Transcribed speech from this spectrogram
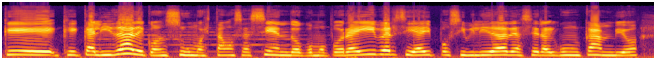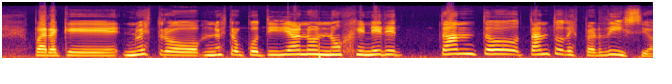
qué, qué calidad de consumo estamos haciendo, como por ahí ver si hay posibilidad de hacer algún cambio para que nuestro, nuestro cotidiano no genere tanto, tanto desperdicio.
